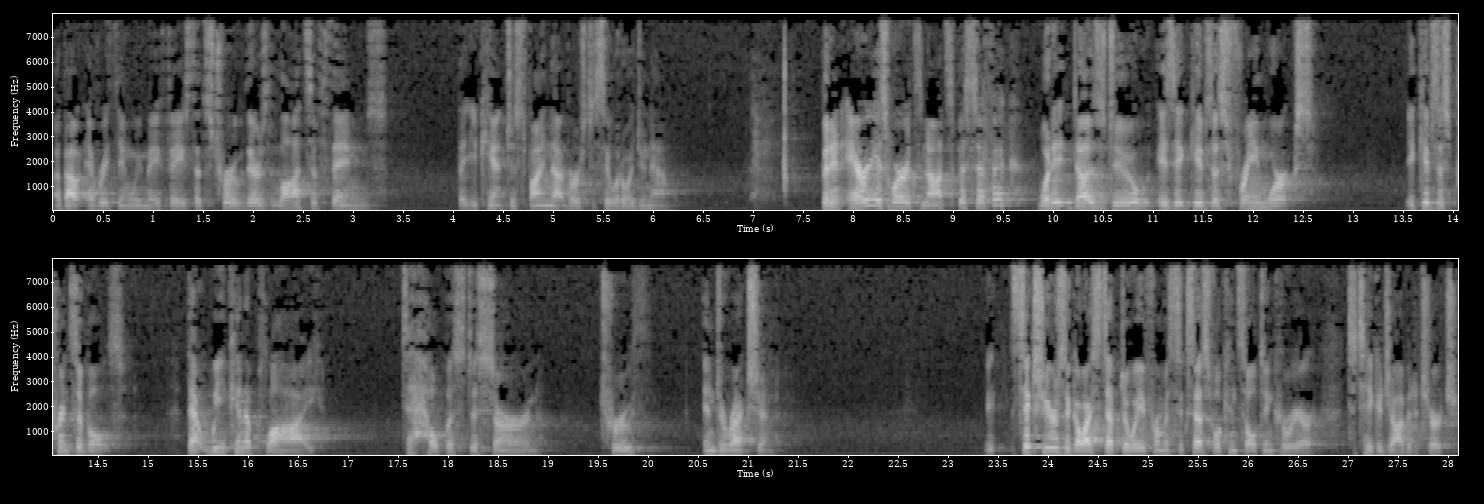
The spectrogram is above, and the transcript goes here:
about everything we may face. That's true. There's lots of things that you can't just find that verse to say, what do I do now? But in areas where it's not specific, what it does do is it gives us frameworks. It gives us principles that we can apply to help us discern truth and direction. Six years ago, I stepped away from a successful consulting career to take a job at a church.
